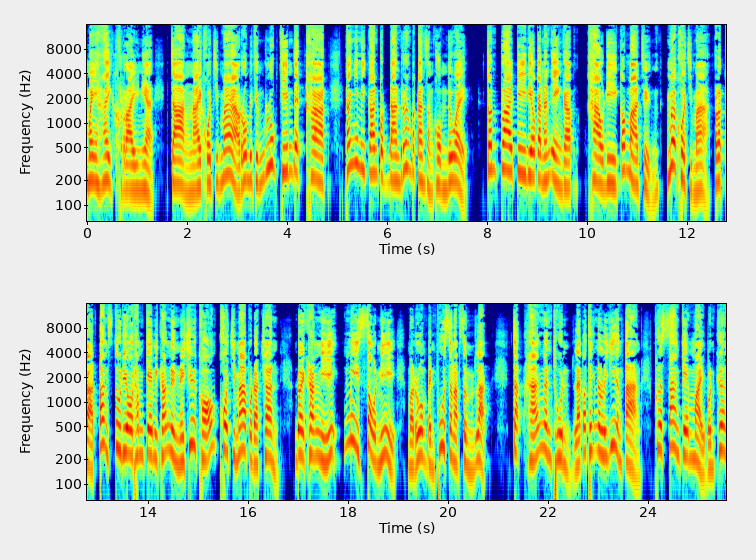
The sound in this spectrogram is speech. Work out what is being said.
ไม่ให้ใครเนี่ยจ้างนายโคจิมะรวมไปถึงลูกทีมเด็ดขาด ทั้งยังมีการกดดันเรื่องประกันสังคมด้วย จนปลายปีเดียวกันนั้นเองครับ ข่าวดีก็มาถึงเมื่อโคจิมะประกาศตั้งสตูดิโอทำเกมอีกครั้งหนึ่งในชื่อของ Kojima Productions โดยครั้งนี้มีโซนี่มาร่วมเป็นผู้สนับสนุนหลัก จัดหาเงินทุนและก็เทคโนโลยีต่างๆ เพื่อสร้างเกมใหม่บนเครื่อง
